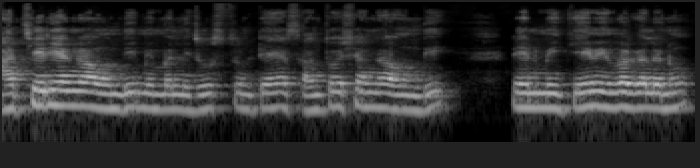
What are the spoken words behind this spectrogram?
ఆశ్చర్యంగా ఉంది. మిమ్మల్ని చూస్తుంటే సంతోషంగా ఉంది. నేను మీకేమి ఇవ్వగలను?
